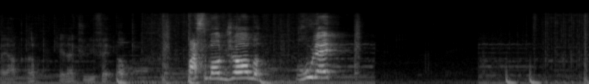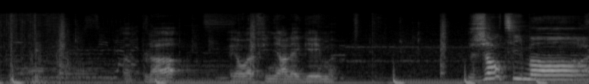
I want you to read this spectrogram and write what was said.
Regarde, hop. Et là tu lui fais hop. Passement de jambe Roulette Hop là. Et on va finir la game. Gentiment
